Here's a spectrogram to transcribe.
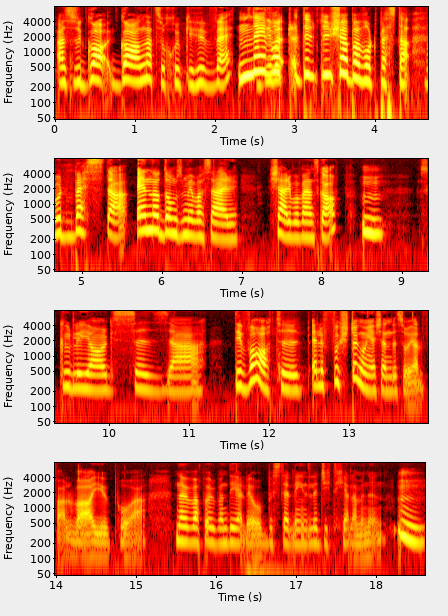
Alltså ga galnat så sjuk i huvudet. Nej, Det var- vårt, du, du kör bara vårt bästa. Vårt bästa, en av dem som jag var så här kär i vår vänskap Mm. skulle jag säga det var typ, eller första gången jag kände så i alla fall var ju på när vi var på Urban Deli och beställde in legit hela menyn. Mm.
